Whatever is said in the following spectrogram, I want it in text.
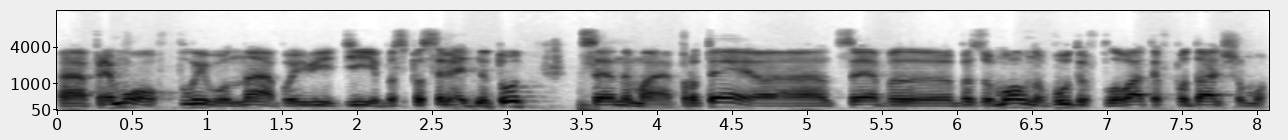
прямого впливу на бойові дії безпосередньо тут це немає. Проте е, це безумовно буде впливати в подальшому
